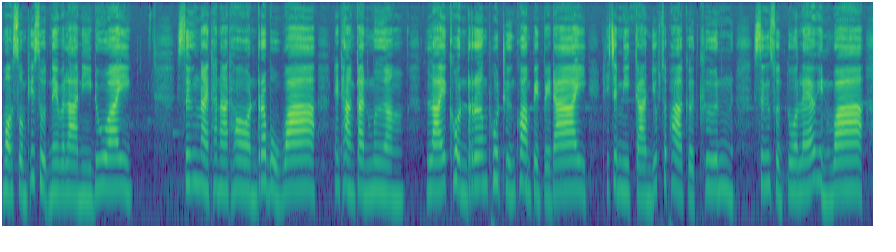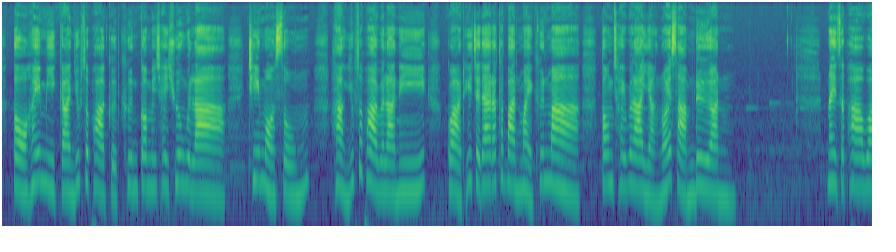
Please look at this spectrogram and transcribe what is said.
เหมาะสมที่สุดในเวลานี้ด้วย ซึ่งนายธนาธรระบุว่า ในทางการเมือง หลายคนเริ่มพูดถึงความเป็นไปได้ ที่จะมีการยุบสภาเกิดขึ้น ซึ่งส่วนตัวแล้วเห็นว่า ต่อให้มีการยุบสภาเกิดขึ้นก็ไม่ใช่ช่วงเวลา ที่เหมาะสม หากยุบสภาเวลานี้ กว่าที่จะได้รัฐบาลใหม่ขึ้นมา ต้องใช้เวลาอย่างน้อย 3 เดือน ในสภาวะ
